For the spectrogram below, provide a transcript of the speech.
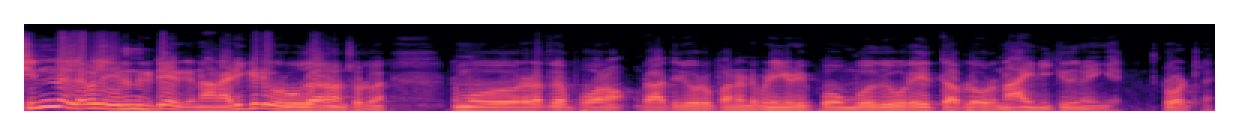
சின்ன லெவலில் இருந்துக்கிட்டே இருக்குது நான் அடிக்கடி ஒரு உதாரணம் சொல்லுவேன். நம்ம ஒரு இடத்துல போகிறோம் ராத்திரி ஒரு பன்னெண்டு மணிக்கு அப்படி போகும்போது ஒரு எதிர்த்தாப்புல ஒரு நாய் நிற்குதுன்னு வைங்க ரோட்டில்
